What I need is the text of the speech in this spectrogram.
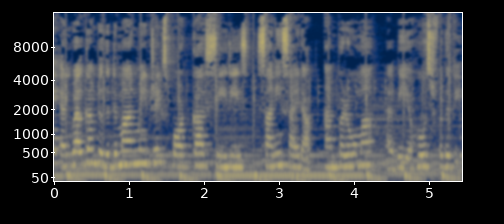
Hi, and welcome to the Demand Matrix podcast series Sunny Side Up. I'm Paroma. I'll be your host for the day.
